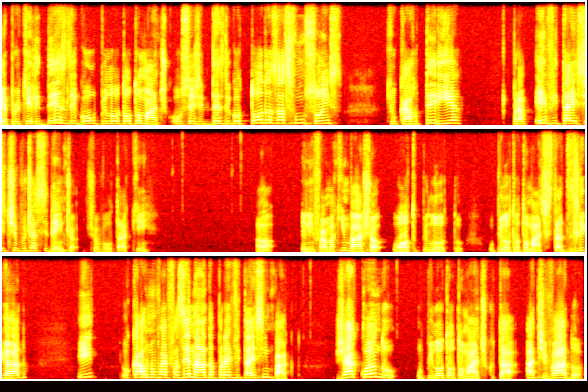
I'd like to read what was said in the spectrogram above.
é porque ele desligou o piloto automático, ou seja, ele desligou todas as funções que o carro teria para evitar esse tipo de acidente. Ó. Deixa eu voltar aqui. Olha lá, ele informa aqui embaixo, ó, o autopiloto, o piloto automático está desligado e o carro não vai fazer nada para evitar esse impacto. Já quando o piloto automático está ativado, ó,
